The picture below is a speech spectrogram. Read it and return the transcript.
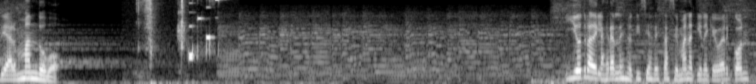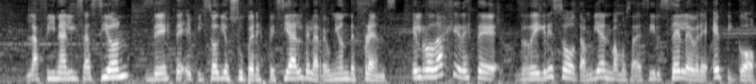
de Armando Bo. Y otra de las grandes noticias de esta semana tiene que ver con la finalización de este episodio súper especial de la reunión de Friends. El rodaje de este regreso también, vamos a decir, célebre, épico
